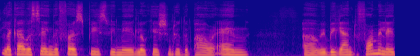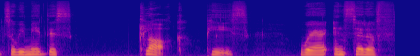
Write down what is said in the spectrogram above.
like I was saying, the first piece we made, Location to the Power N, uh, we began to formulate. So we made this clock piece where instead of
